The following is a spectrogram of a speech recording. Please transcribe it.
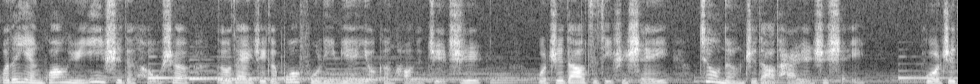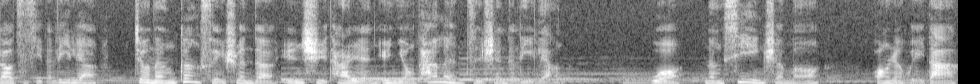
我的眼光与意识的投射，都在这个波幅里面有更好的觉知。我知道自己是谁。就能知道他人是谁。我知道自己的力量，就能更随顺地允许他人运用他们自身的力量。我能吸引什么？黄人回答：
